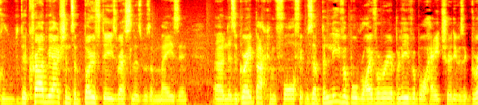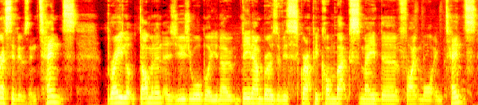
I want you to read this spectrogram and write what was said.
the crowd reaction to both these wrestlers was amazing. Um, there's a great back and forth. It was a believable rivalry, a believable hatred. It was aggressive. It was intense. Bray looked dominant as usual, but you know Dean Ambrose with his scrappy comebacks made the fight more intense.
